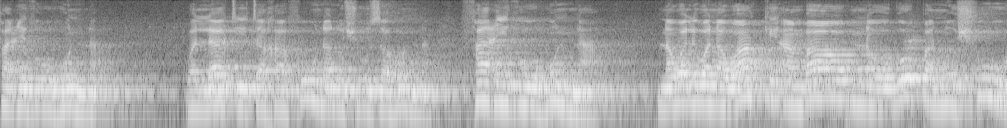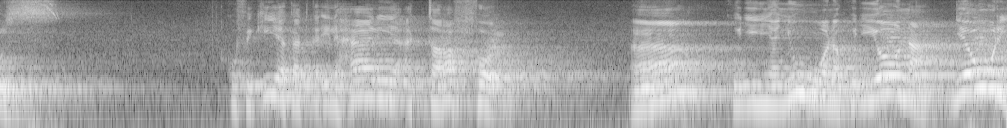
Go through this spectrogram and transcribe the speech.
Fa'idhuhunna wallati takhafuna nushuzahunna fa'idhuhunna. Na wale wanawake ambao mnaogopa nushuz. Kufikia katika ile hali ya atarafu kujinyanyua na kujiona jeuri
